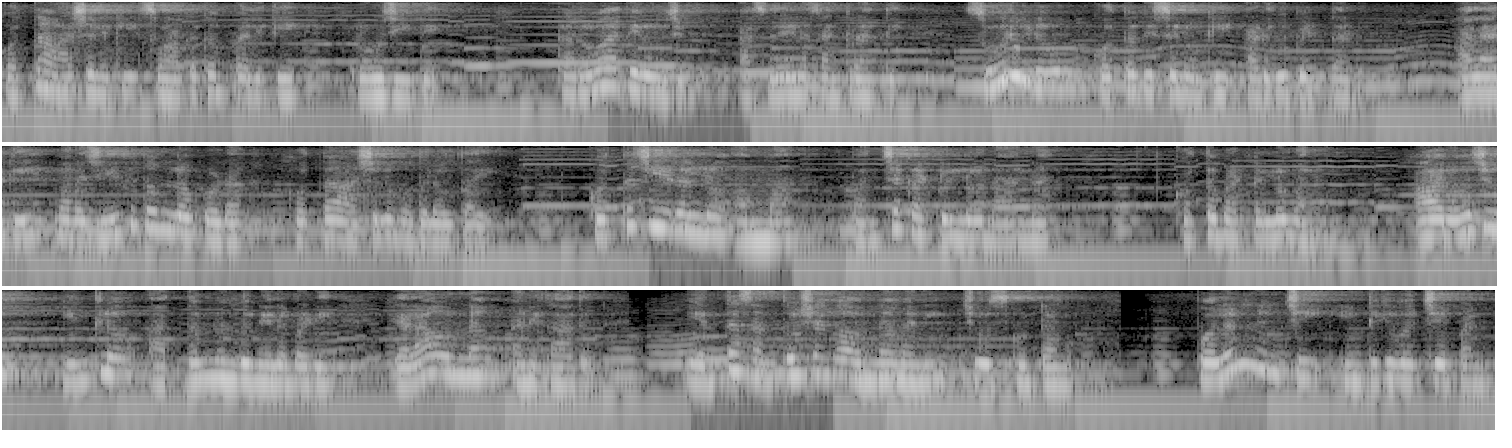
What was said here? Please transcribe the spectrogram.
కొత్త ఆశలకి స్వాగతం పలికే రోజు ఇదే. తరువాతి రోజు అసలైన సంక్రాంతి. సూర్యుడు కొత్త దిశలోకి అడుగు పెడతాడు. అలాగే మన జీవితంలో కూడా కొత్త ఆశలు మొదలవుతాయి. కొత్త చీరల్లో అమ్మ పంచకట్టుల్లో నాన్న కొత్త బట్టల్లో మనం. ఆ రోజు ఇంట్లో అద్దం ముందు నిలబడి ఎలా ఉన్నాం అని కాదు ఎంత సంతోషంగా ఉన్నామని చూసుకుంటాము. పొలం నుంచి ఇంటికి వచ్చే పంట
